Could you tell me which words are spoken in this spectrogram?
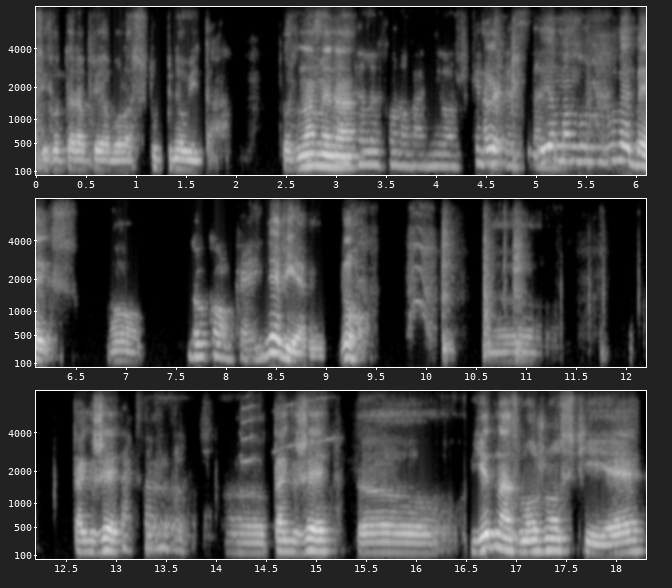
psychoterapia bola stupňovitá. To znamená... ale ja mám Webex. No. Do koľkej? Neviem, dlho. Uh, takže tak uh, takže uh, jedna z možností je,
